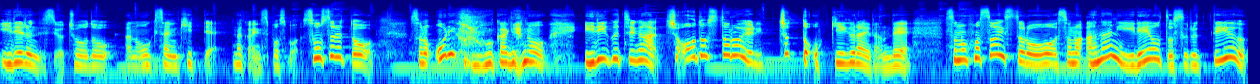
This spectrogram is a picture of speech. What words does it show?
入れるんですよ。ちょうどあの大きさに切って中にスポスポそうするとそのオリゴのおかげの入り口がちょうどストローよりちょっと大きいぐらいなんでその細いストローをその穴に入れようとするっていう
